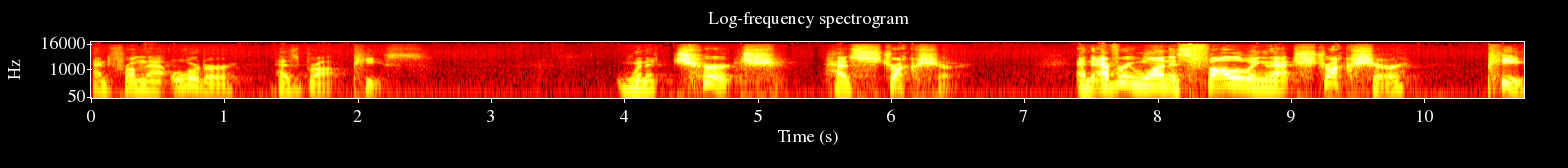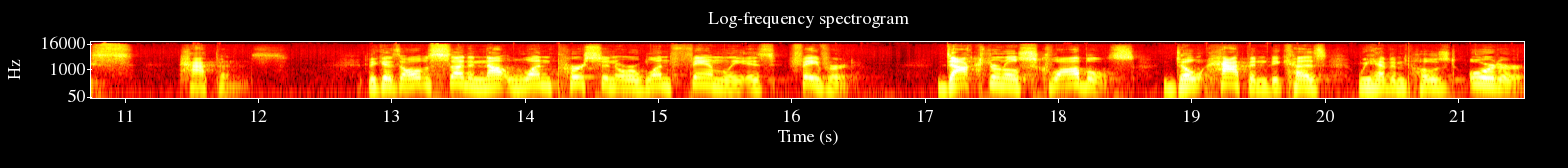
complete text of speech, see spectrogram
And from that order has brought peace. When a church has structure and everyone is following that structure, peace happens. Because all of a sudden, not one person or one family is favored. Doctrinal squabbles don't happen because we have imposed order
